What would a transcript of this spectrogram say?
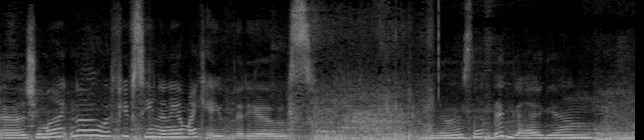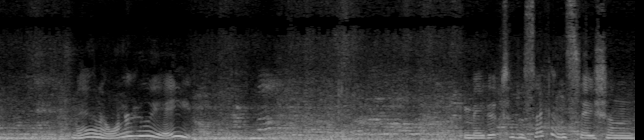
As you might know if you've seen any of my cave videos. There's that big guy again. Man, I wonder who he ate. Made it to the second station.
